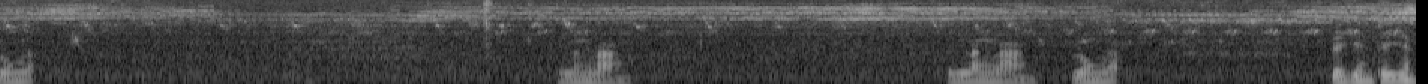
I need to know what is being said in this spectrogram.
ลงแล้วเป็นลางๆเป็นลางๆลงแล้วใจเย็นใจเย็น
